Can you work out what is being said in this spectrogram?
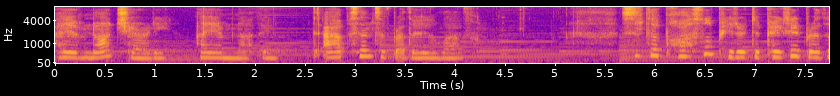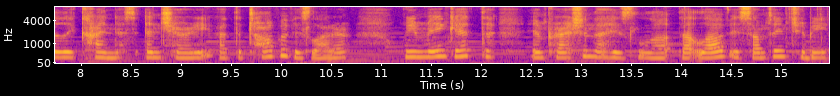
I have not charity, I am nothing. The absence of brotherly love. Since the Apostle Peter depicted brotherly kindness and charity at the top of his ladder, we may get the impression that his lo- that love is something to be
